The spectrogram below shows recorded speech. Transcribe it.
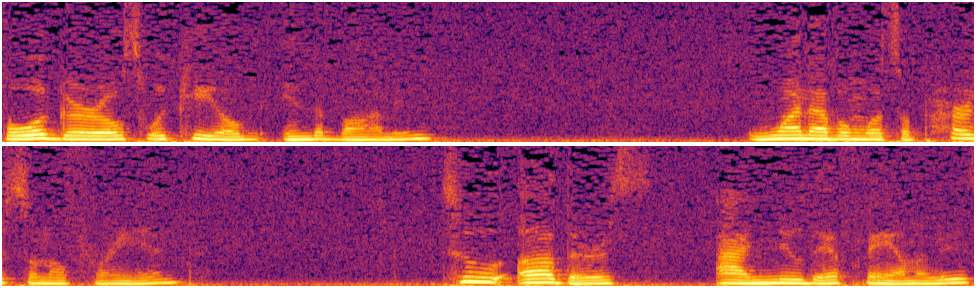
Four girls were killed in the bombing. One of them was a personal friend. Two others, I knew their families.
